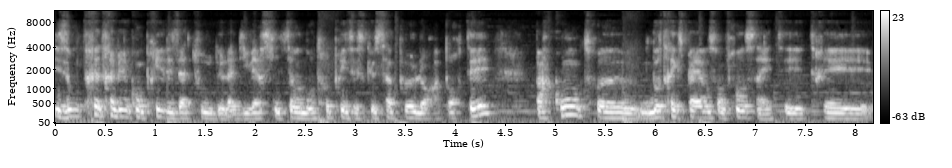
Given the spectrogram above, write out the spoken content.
ils ont très très bien compris les atouts de la diversité en entreprise et ce que ça peut leur apporter. Par contre, notre expérience en France a été très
